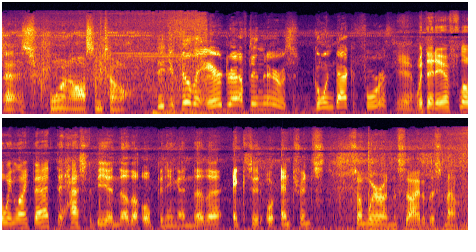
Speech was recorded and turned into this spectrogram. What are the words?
That is one awesome tunnel. Did you feel the air draft in there? It was going back and forth? Yeah, with that air flowing like that, there has to be another opening, another exit or entrance somewhere on the side of this mountain.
